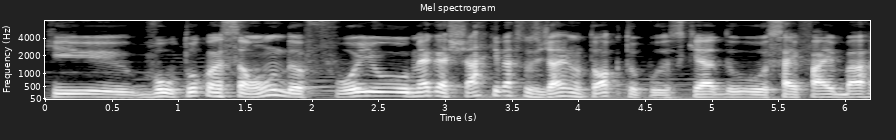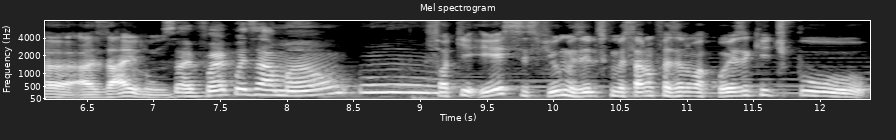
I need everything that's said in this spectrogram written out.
que voltou com essa onda foi o Mega Shark vs Giant Octopus, que é do sci-fi barra Asylum. Sci-fi pôs a mão. Hum... Só que esses filmes, eles começaram fazendo uma coisa que, tipo.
